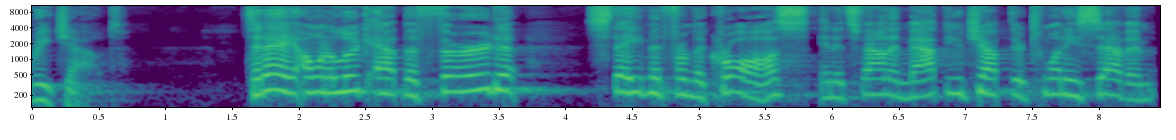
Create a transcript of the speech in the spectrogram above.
reach out. Today, I want to look at the third statement from the cross, and it's found in Matthew chapter 27.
